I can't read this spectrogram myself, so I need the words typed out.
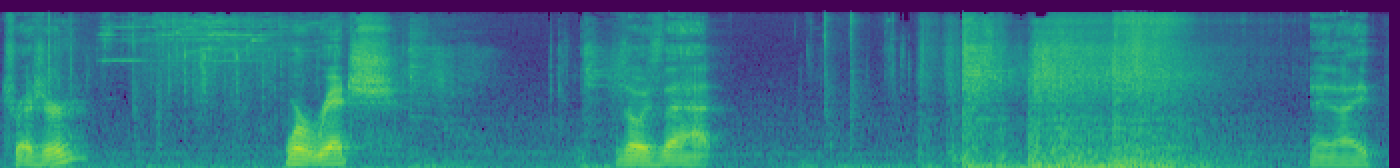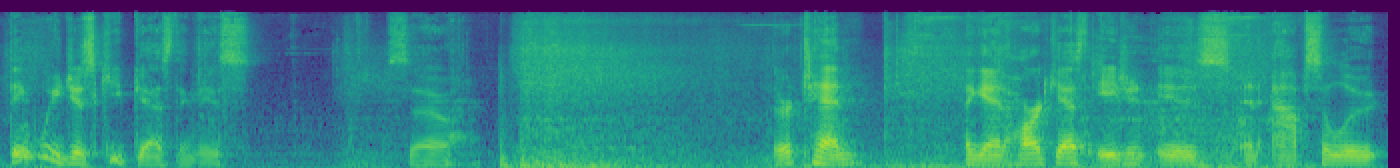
Treasure. We're rich. There's always that. And I think we just keep casting these. So. They're 10. Again, Hardcast Agent is an absolute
